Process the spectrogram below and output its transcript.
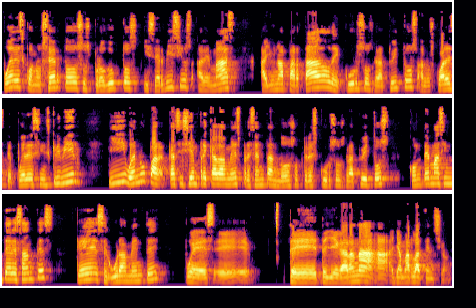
Puedes conocer todos sus productos y servicios. Además, hay un apartado de cursos gratuitos a los cuales te puedes inscribir. Y bueno, casi siempre cada mes presentan dos o tres cursos gratuitos con temas interesantes que seguramente pues eh, te, llegarán a llamar la atención.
